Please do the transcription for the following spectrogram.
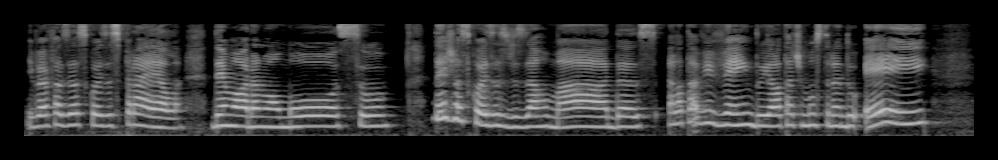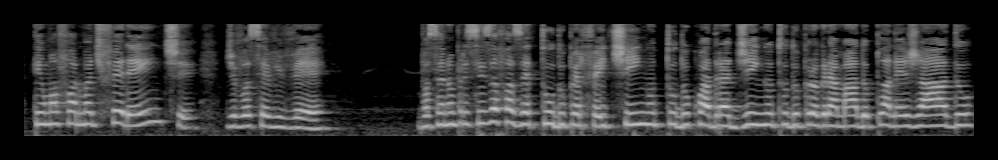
e vai fazer as coisas para ela. Demora no almoço, deixa as coisas desarrumadas. Ela tá vivendo e ela tá te mostrando: "Ei, tem uma forma diferente de você viver. Você não precisa fazer tudo perfeitinho, tudo quadradinho, tudo programado, planejado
